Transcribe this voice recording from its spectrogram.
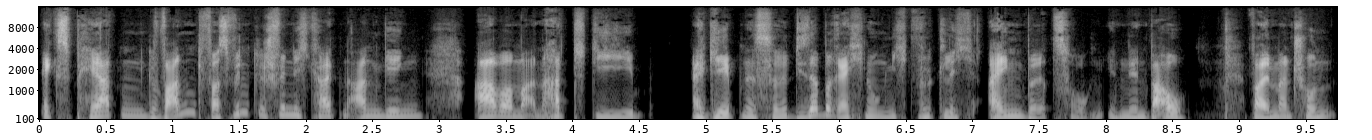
Experten gewandt, was Windgeschwindigkeiten anging, aber man hat die Ergebnisse dieser Berechnung nicht wirklich einbezogen in den Bau weil man schon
